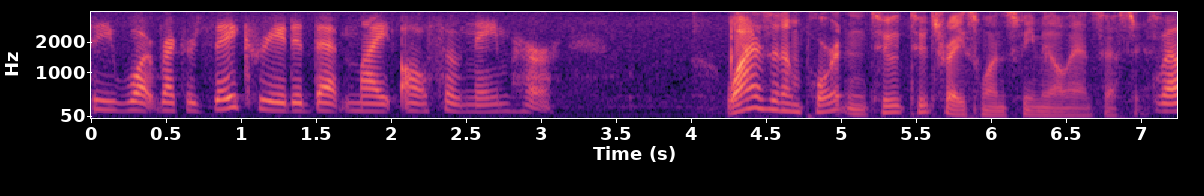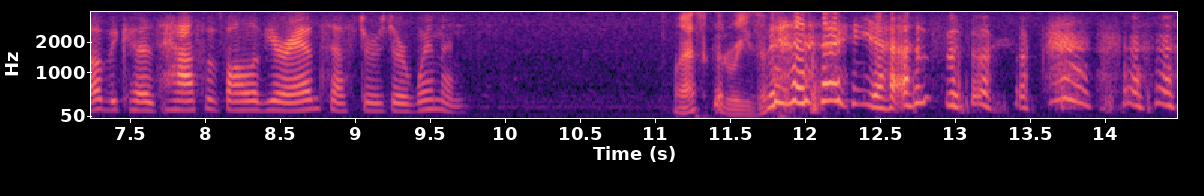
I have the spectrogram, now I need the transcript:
see what records they created that might also name her. Why is it important to, to trace one's female ancestors? Well, because half of all of your ancestors are women. Well, that's a good reason. yes.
